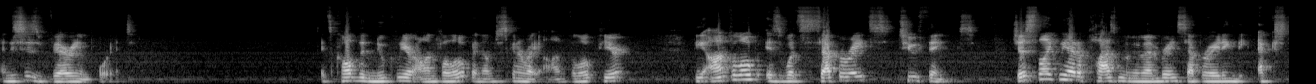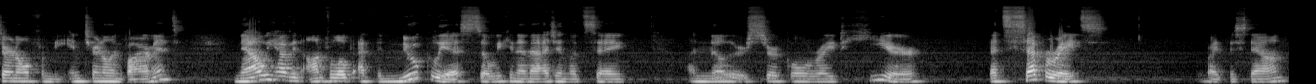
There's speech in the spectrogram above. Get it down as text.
And this is very important. It's called the nuclear envelope, and I'm just going to write envelope here. The envelope is what separates two things. Just like we had a plasma membrane separating the external from the internal environment, now we have an envelope at the nucleus, so we can imagine, let's say, another circle right here that separates, write this down,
